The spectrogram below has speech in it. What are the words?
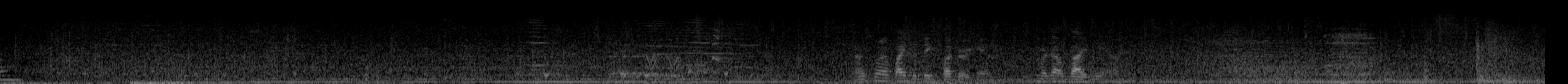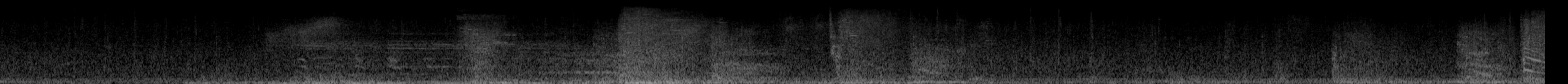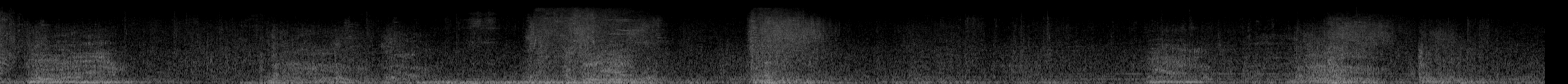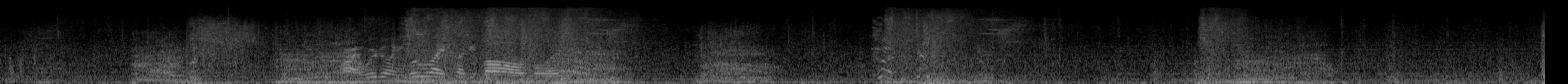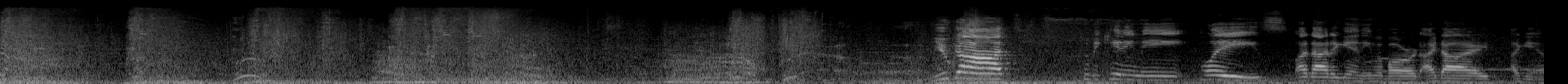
I just want to bite the big fucker again. We're gonna fight me. You got to be kidding me. Please. I died again, Eva Bard. I died again.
